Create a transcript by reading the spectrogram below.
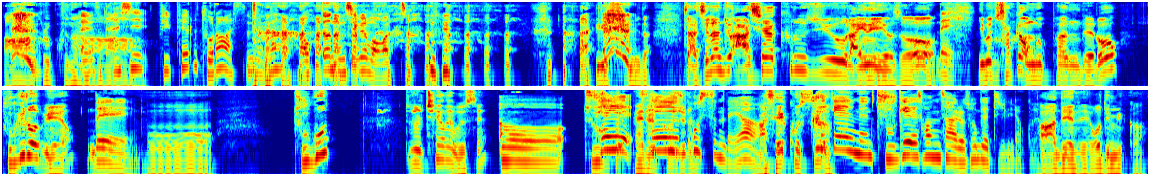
아, 그렇구나. 그래서 다시 뷔페로 돌아왔습니다. 먹던 음식을 먹었죠. 알겠습니다. 자, 지난주 아시아 크루즈 라인에 이어서 네. 이번 주 잠깐 언급한 대로 북유럽이에요. 네. 오, 두 곳? 것들을 체험해 보셨어요? 어, 두 세, 배- 세 크루즈를? 코스인데요. 아, 세 코스? 크게는 두 개의 선사를 소개해 드리려고요. 아, 네네. 어딥니까?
